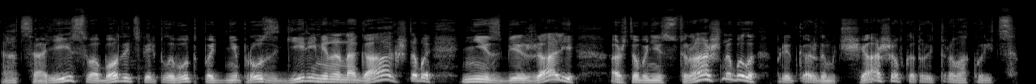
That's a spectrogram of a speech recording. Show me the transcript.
а цари свободы теперь плывут по Днепру с гирями на ногах, чтобы не сбежали, а чтобы не страшно было пред каждым чаша, в которой трава курится.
